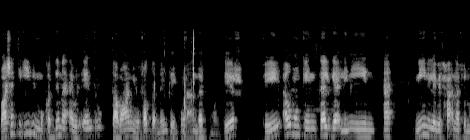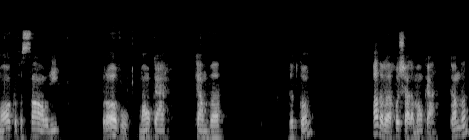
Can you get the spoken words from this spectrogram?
وعشان تجيب المقدمة أو ال intro طبعا يفضل إن أنت يكون عندك مونتير okay أو ممكن تلجأ لمين؟ ها مين اللي بيلحقنا في المواقف الصعبة دي؟ برافو موقع Canva dot com أقدر أخش على موقع Canva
